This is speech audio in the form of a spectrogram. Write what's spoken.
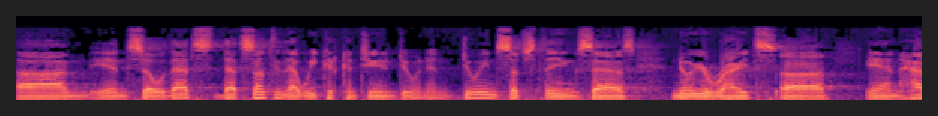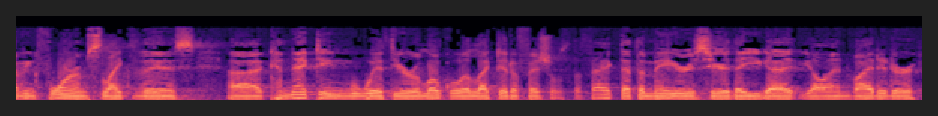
um, and so that's that's something that we could continue doing and doing such things as know your rights uh, and having forums like this, uh, connecting with your local elected officials. The fact that the mayor is here, that you got y'all invited her,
